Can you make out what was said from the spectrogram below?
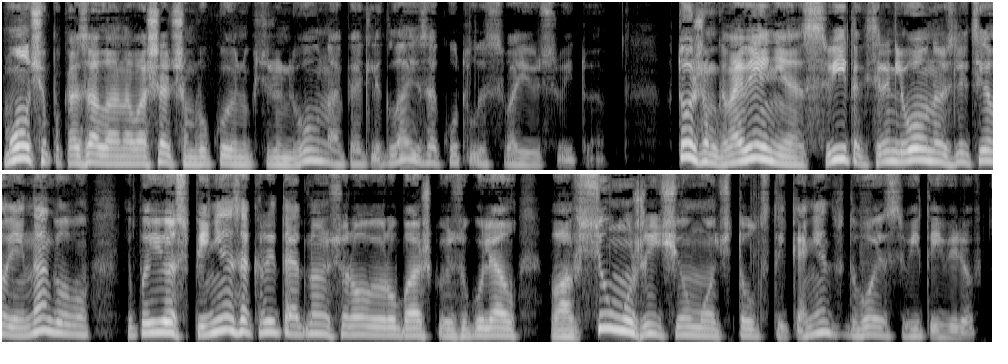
молча показала она вошедшим рукою на Катерину Львовну, опять легла и закуталась свою свитую. В то же мгновение свита Катерина Львовна взлетела ей на голову, и по ее спине, закрытой одной суровой рубашкой, загулял во всю мужичью мощь толстый конец вдвое свитой веревки.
